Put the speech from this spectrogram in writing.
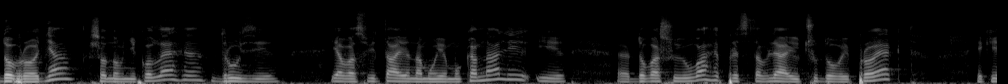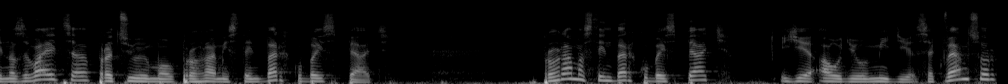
Доброго дня, шановні колеги, друзі. Я вас вітаю на моєму каналі і е, до вашої уваги представляю чудовий проект, який називається Працюємо в програмі Steinberg Cubase 5. Програма Steinberg Cubase 5 є аудіо MIDI секвенсор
